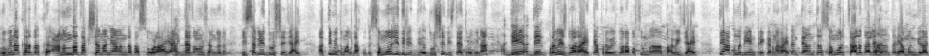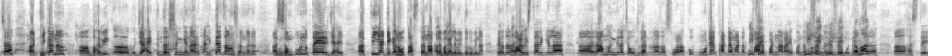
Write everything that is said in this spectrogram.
रुबिना खरं तर आनंदाचा क्षण आणि आनंदाचा सोहळा आहे आणि त्याच अनुषंगानं ही सगळी दृश्य जी आहेत ती मी तुम्हाला दाखवते समोर जी दृश्य दिसत आहेत रुबिना ते. ते प्रवेशद्वार आहे. त्या प्रवेशद्वारापासून भाविक जे आहेत ते आतमध्ये एंट्री करणार आहेत आणि त्यानंतर समोर चालत आल्याच्यानंतर ह्या मंदिराच्या ठिकाणं भाविक जे आहेत ते दर्शन घेणार आहेत आणि त्याच अनुषंगानं संपूर्ण तयारी जी आहे ती या ठिकाणी होत असताना आपल्याला बघायला मिळते रुबिना. खरं तर बावीस तारखेला राम मंदिराच्या उद्घाटनाचा सोहळा खूप मोठ्या थाटामाटात पार. पडणार आहे. पंतप्रधान नरेंद्र अ, हस्ते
